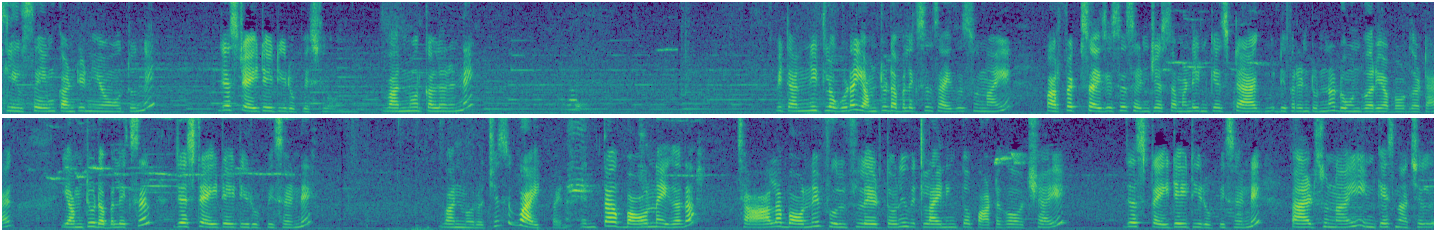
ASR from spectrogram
స్లీవ్ సేమ్ కంటిన్యూ అవుతుంది. జస్ట్ ఎయిట్ ఎయిటీ రూపీస్లో ఉంది. వన్ మోర్ కలర్ అండి. వీటన్నిటిలో కూడా M to double XL sizes ఉన్నాయి. పర్ఫెక్ట్ సైజెస్ సెండ్ చేస్తామండి. ఇన్ కేస్ ట్యాగ్ డిఫరెంట్ ఉన్నా don't worry about the tag M to double XL just eight eighty rupees అండి. వన్ మోర్ వచ్చేసి వైట్ పైన. ఎంత బాగున్నాయి కదా? చాలా బాగున్నాయి. ఫుల్ ఫ్లేర్తో విత్ లైనింగ్తో పాటుగా వచ్చాయి. జస్ట్ ఎయిట్ ఎయిటీ రూపీస్ అండి. ప్యాడ్స్ ఉన్నాయి. ఇన్ కేస్ నచ్చ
